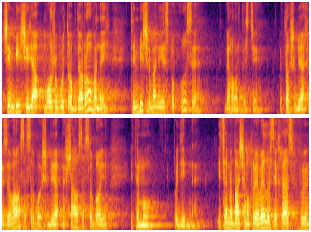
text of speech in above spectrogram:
чим більше я можу бути обдарований, тим більше в мене є спокуси для гордості, для того, щоб я хизувався собою, щоб я пишався собою і тому подібне. І це ми бачимо проявилося якраз в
